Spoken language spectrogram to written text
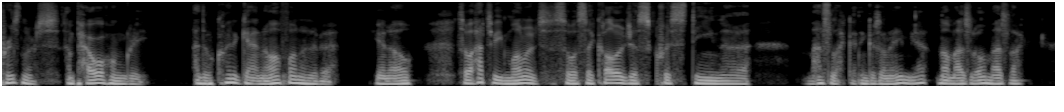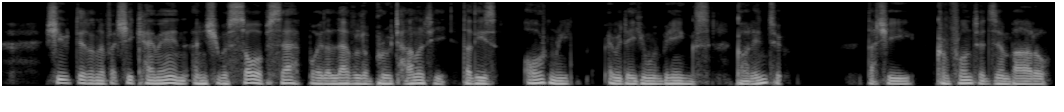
prisoners and power hungry and they were kind of getting off on it a bit, you know. So it had to be monitored. So a psychologist, Christina Maslach, I think is her name, yeah, not Maslow, Maslach. She did an event. She came in and she was so upset by the level of brutality that these ordinary, everyday human beings got into that she confronted Zimbardo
